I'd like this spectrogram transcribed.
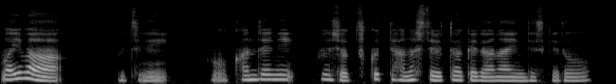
まあ今、別に、こう、完全に文章を作って話してるってわけではないんですけど、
